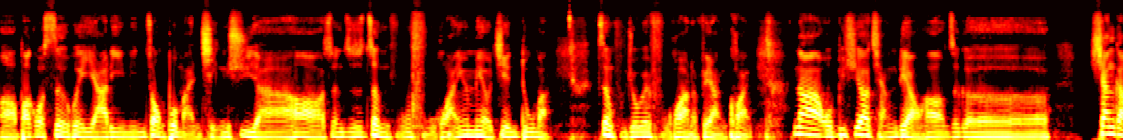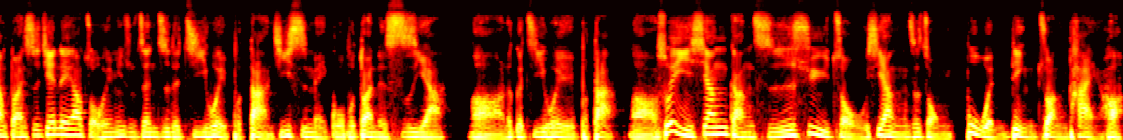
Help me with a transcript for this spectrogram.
啊，包括社会压力、民众不满情绪啊，哈，甚至是政府腐化，因为没有监督嘛，政府就会腐化的非常快。那我必须要强调哈，这个香港短时间内要走回民主政治的机会不大，即使美国不断的施压。啊，那个机会不大啊，所以香港持续走向这种不稳定状态哈。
